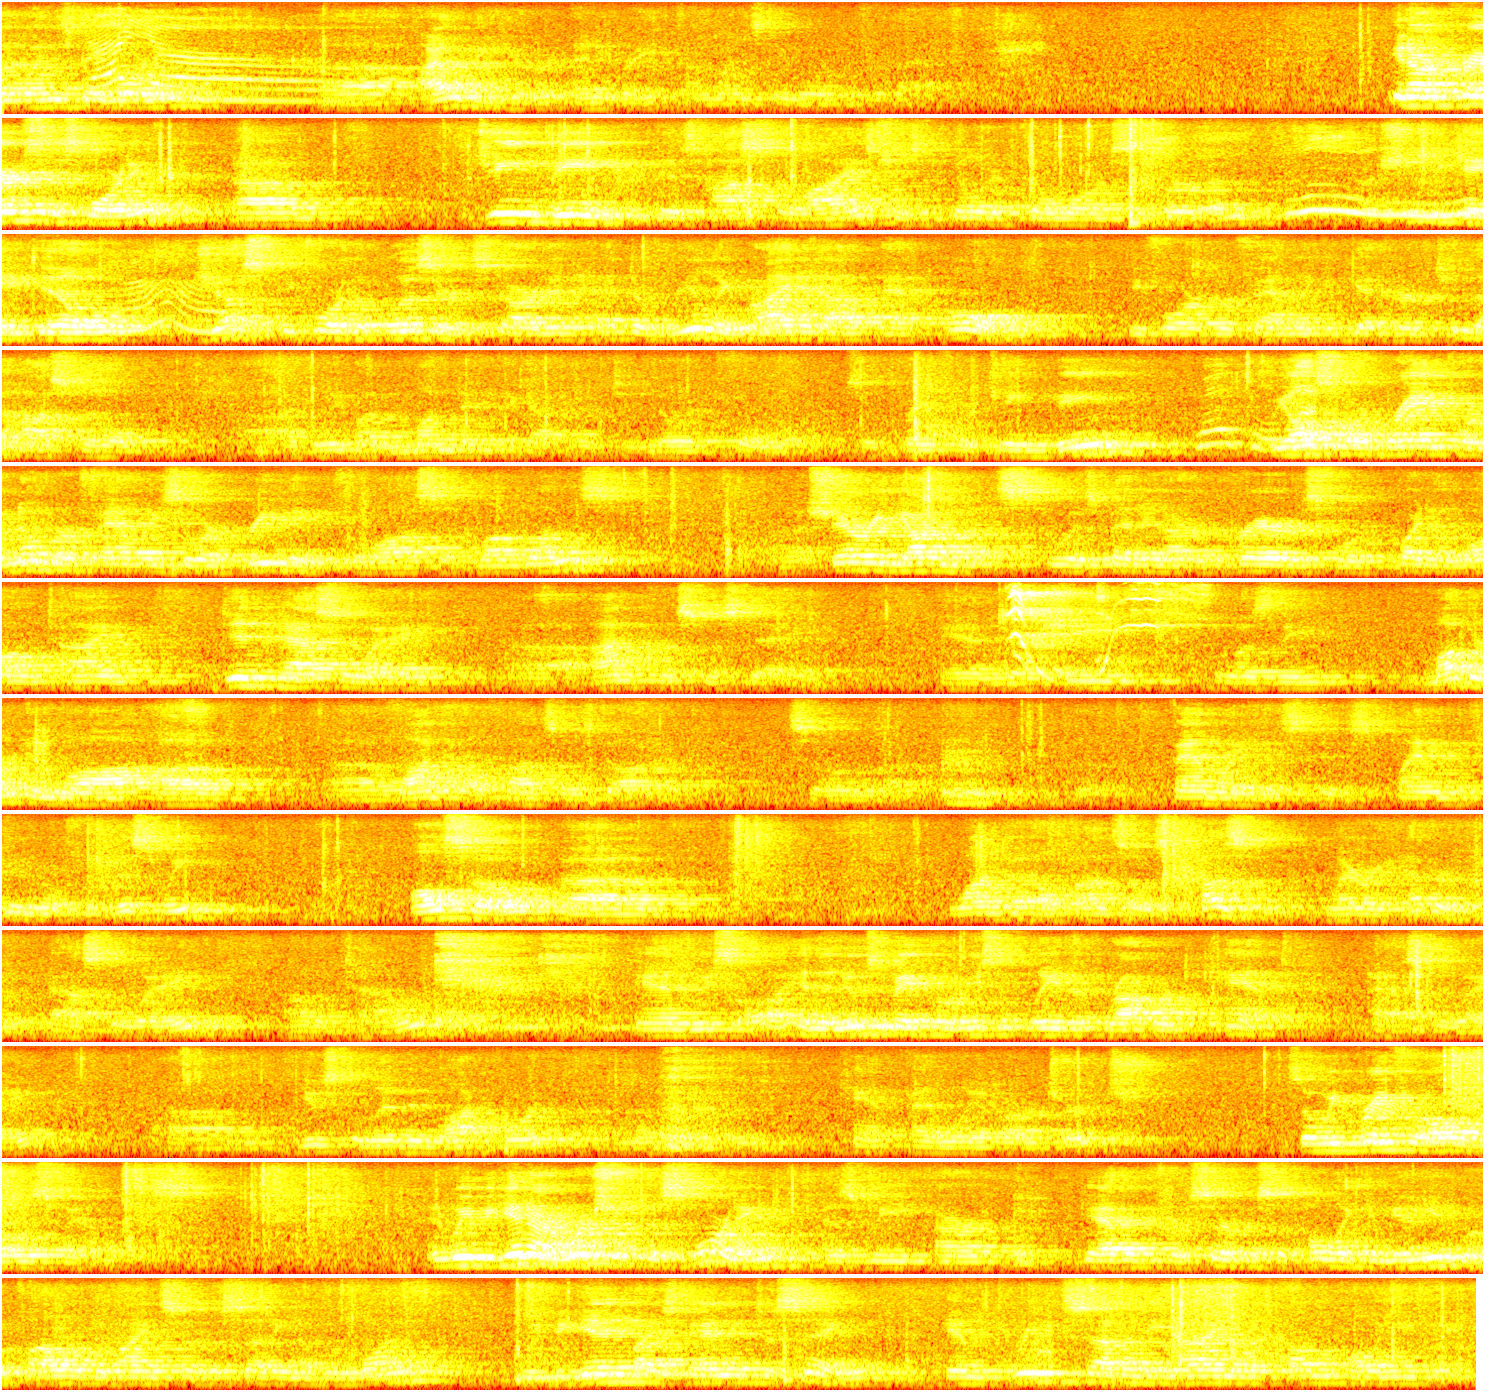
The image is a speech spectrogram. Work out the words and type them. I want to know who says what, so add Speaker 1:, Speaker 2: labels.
Speaker 1: on Wednesday morning. Uh, I'll be here at any rate on Wednesday morning for that. In our prayers this morning, um, Jean Bean is hospitalized. She's at Millard Fillmore Suburban. Uh, She became ill just before the blizzard started, had to really ride it out at home before her family could get her to the hospital. Uh, I believe on Monday they got her to Millard Fillmore. So pray for Jean Bean. We also are praying for a number of families who are grieving the loss of loved ones. Uh, Sherry Yarmouth, who has been in our prayers for quite a long time, did pass away uh, on Christmas Day. And uh, she was the mother-in-law of uh, Wanda Alfonso's daughter. So uh, the family is, is planning the funeral for this week. Also, uh, Wanda Alfonso's cousin, Larry Heatherly, passed away out of town. And we saw in the newspaper recently that Robert Cant passed away. Um, Used to live in Lockport, member of the Cant family of our church. So we pray for all of those families. And we begin our worship this morning as we are gathered for a service of Holy Communion. We'll follow divine service setting number one. We begin by standing to sing hymn 379, O Come All Ye Faithful.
